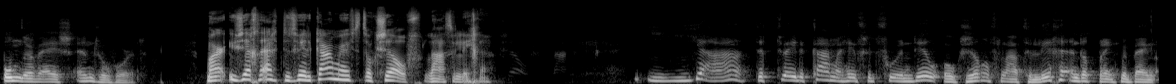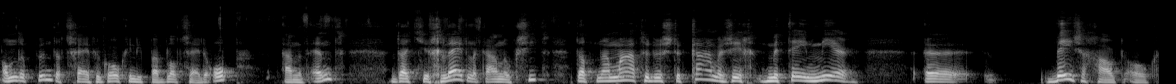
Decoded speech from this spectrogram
onderwijs enzovoort. Maar u zegt eigenlijk, de Tweede Kamer heeft het ook zelf laten liggen. Ja, de Tweede Kamer heeft het voor een deel ook zelf laten liggen. En dat brengt me bij een ander punt, dat schrijf ik ook in die paar bladzijden op aan het eind. Dat je geleidelijk aan ook ziet dat naarmate dus de Kamer zich meteen meer uh, bezighoudt ook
